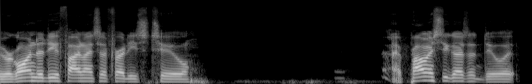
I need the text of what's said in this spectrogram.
were going to do Five Nights at Freddy's 2. I promised you guys I'd do it.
